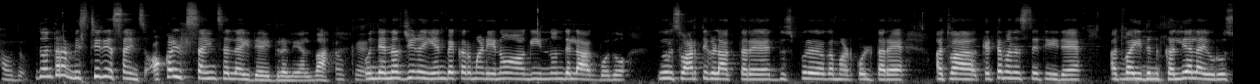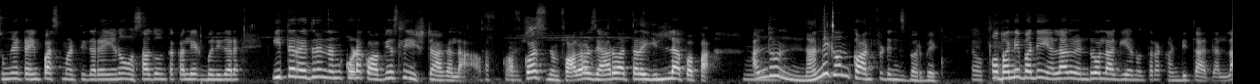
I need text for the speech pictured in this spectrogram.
ಹೌದು. ಇದೊಂಥರ ಮಿಸ್ಟೀರಿಯಸ್ ಸೈನ್ಸ್ ಅಕಲ್ಟ್ ಸೈನ್ಸ್ ಎಲ್ಲ ಇದೆ ಇದರಲ್ಲಿ ಅಲ್ವಾ. ಒಂದು ಎನರ್ಜಿನ ಏನ್ ಬೇಕಾದ್ರೂ ಮಾಡಿ ಏನೋ ಆಗಿ ಇನ್ನೊಂದೆಲ್ಲ ಆಗ್ಬೋದು. ಇವರು ಸ್ವಾರ್ಥಿಗಳಾಗ್ತಾರೆ ದುಷ್ಪ್ರಯೋಗ ಮಾಡ್ಕೊಳ್ತಾರೆ ಅಥವಾ ಕೆಟ್ಟ ಮನಸ್ಥಿತಿ ಇದೆ ಅಥವಾ ಇದನ್ನ ಕಲಿಯಲ್ಲ ಇವರು ಸುಮ್ಮನೆ ಟೈಮ್ ಪಾಸ್ ಮಾಡ್ತಿದ್ದಾರೆ ಏನೋ ಹೊಸದು ಅಂತ ಕಲಿಯಕ್ಕೆ ಬಂದಿದ್ದಾರೆ. ಈ ಥರ ಇದ್ರೆ ನನ್ ಕೊಡಕ್ಕೆ ಆಬ್ವಿಯಸ್ಲಿ ಇಷ್ಟ ಆಗಲ್ಲ. ಅಫ್ಕೋರ್ಸ್ ನಮ್ಮ ಫಾಲೋವರ್ಸ್ ಯಾರು ಆ ಥರ ಇಲ್ಲ ಪಾಪ. ಅಂದ್ರೂ ನನಗೊಂದು ಕಾನ್ಫಿಡೆನ್ಸ್ ಬರಬೇಕು. ಓ ಬನ್ನಿ ಬನ್ನಿ ಎಲ್ಲರೂ ಎನ್ರೋಲ್ ಆಗಿ ಅನ್ನೋ ಥರ ಖಂಡಿತ ಅದಲ್ಲ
